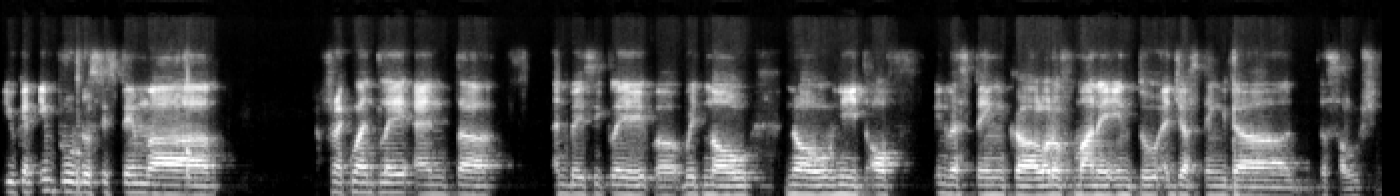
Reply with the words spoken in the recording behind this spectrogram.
you can improve the system uh, frequently and uh, and basically uh, with no no need of investing a lot of money into adjusting the the solution.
